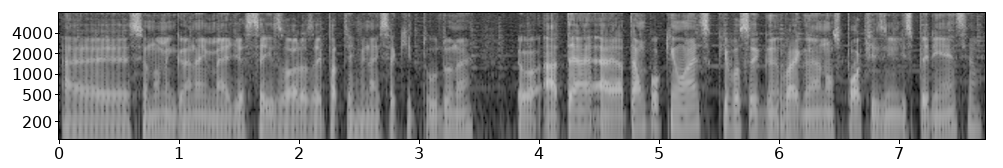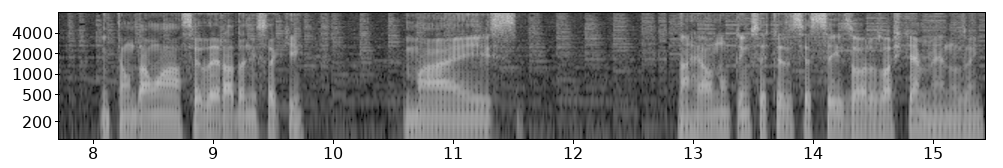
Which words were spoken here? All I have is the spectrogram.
É, se eu não me engano, é em média 6 horas aí para terminar isso aqui tudo, né? Eu, até, é, até um pouquinho antes que você vai ganhando uns potezinhos de experiência. Então dá uma acelerada nisso aqui. Mas na real não tenho certeza se é 6 horas, eu acho que é menos, hein?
